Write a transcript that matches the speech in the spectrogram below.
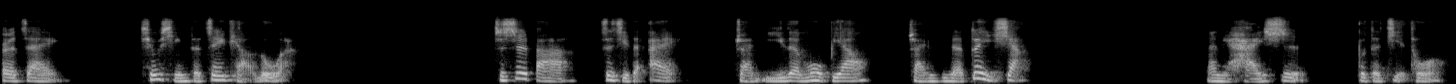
而在修行的这一条路啊。只是把自己的爱转移了目标，转移了对象，那你还是不得解脱。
